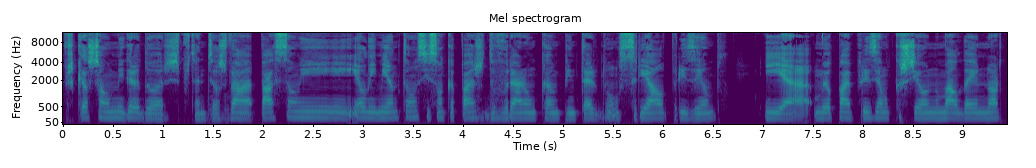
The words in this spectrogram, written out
Porque eles são migradores, portanto, eles vá, passam e alimentam-se e são capazes de devorar um campo inteiro de um cereal, por exemplo. E uh, o meu pai, por exemplo, cresceu numa aldeia no norte,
